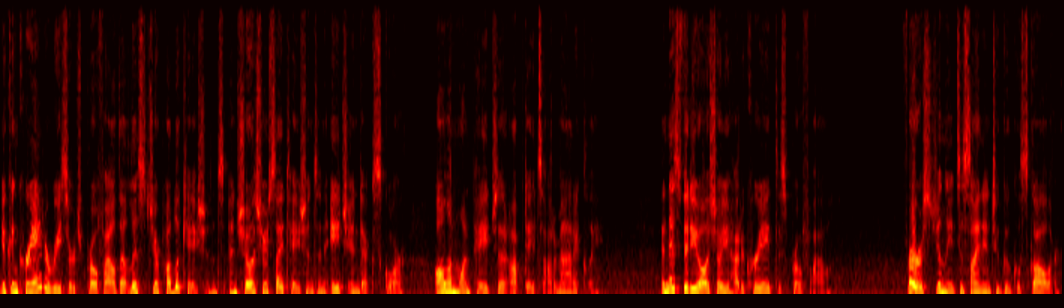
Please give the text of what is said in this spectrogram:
You can create a research profile that lists your publications and shows your citations and H-index score all in one page that updates automatically. In this video I'll show you how to create this profile. First, you'll need to sign into Google Scholar.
